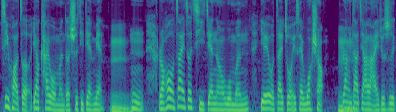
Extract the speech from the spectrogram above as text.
计划着要开我们的实体店面，嗯嗯。然后在这期间呢，我们也有在做一些 workshop，让大家来就是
